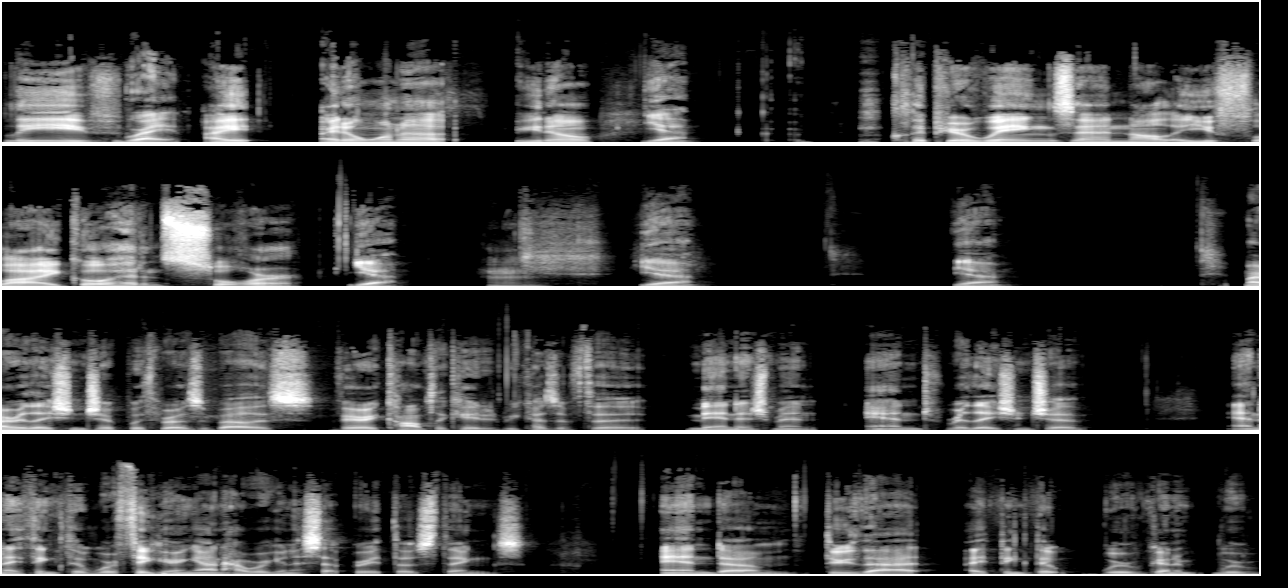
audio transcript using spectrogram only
leave. Right. I I don't want to, you know, Yeah. clip your wings and not let you fly. Go ahead and soar. Yeah. Hmm. Yeah. Yeah. My relationship with Rosabelle is very complicated because of the management and relationship. And I think that we're figuring out how we're going to separate those things. and um, through that, I think that we're gonna we're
